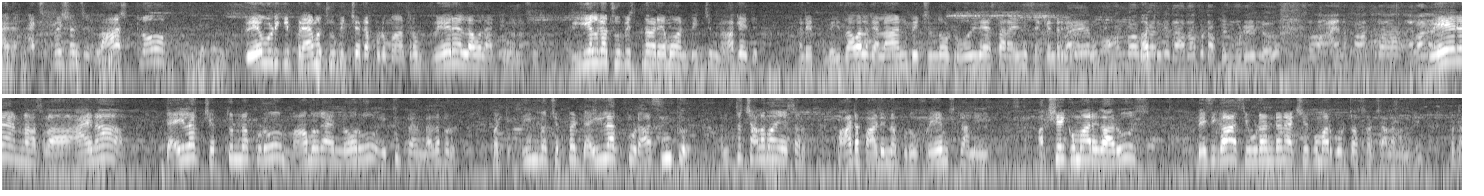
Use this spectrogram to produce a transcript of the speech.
ఆయన ఎక్స్ప్రెషన్స్ లాస్ట్లో దేవుడికి ప్రేమ చూపించేటప్పుడు మాత్రం వేరే లెవెల్ యాక్టింగ్ అన్న అసలు. రియల్గా చూపిస్తున్నాడేమో అనిపించింది నాకైతే. అంటే మిగతా వాళ్ళకి ఎలా అనిపించిందో ట్రోల్ చేస్తారని సెకండరీ మోహన్ బాబు గారికి దాదాపు డెబ్బై మూడేళ్ళు. సో ఆయన పాత్ర ఎలా వేరే అన్న అసలు. ఆయన డైలాగ్ చెప్తున్నప్పుడు మామూలుగా ఆయన నోరు ఎక్కువ మెదపరు. బట్ దీంట్లో చెప్పే డైలాగ్ కూడా సింక్ అంత చాలా బాగా చేశారు. పాట పాడినప్పుడు ఫ్రేమ్స్ కానీ అక్షయ్ కుమార్ గారు బేసిక్గా శివుడు అంటేనే అక్షయ్ కుమార్ గుర్తొస్తారు చాలా మంది బట్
